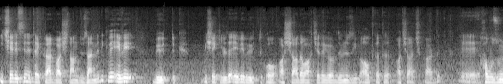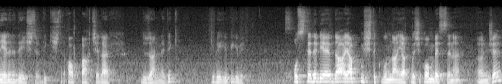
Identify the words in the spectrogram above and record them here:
içerisini tekrar baştan düzenledik ve evi büyüttük. Bir şekilde evi büyüttük. O aşağıda bahçede gördüğünüz gibi alt katı açığa çıkardık. Ee, havuzun yerini değiştirdik. İşte alt bahçeler düzenledik. Gibi gibi gibi. O sitede bir ev daha yapmıştık bundan yaklaşık 15 sene önce.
